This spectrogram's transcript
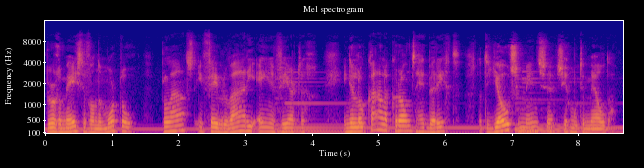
Burgemeester van de Mortel plaatst in februari 41 in de lokale krant het bericht dat de Joodse mensen zich moeten melden.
